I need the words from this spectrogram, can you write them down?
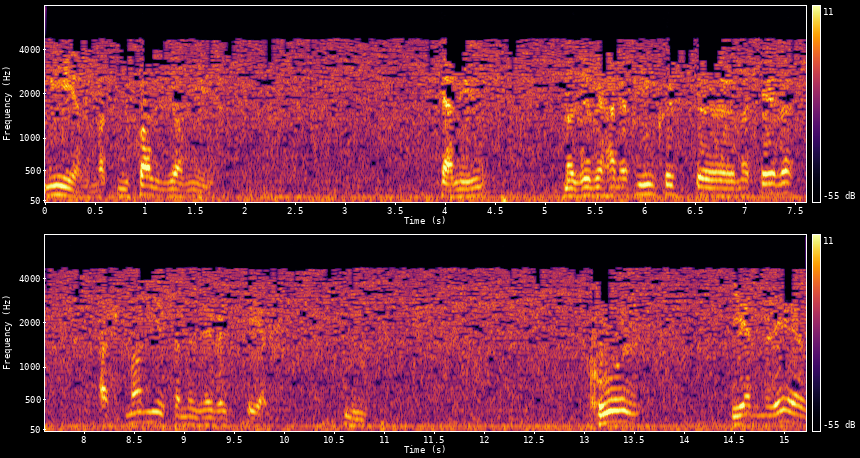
مية بس مثال الجامعية يعني مذهب الحنفيين كنت مسألة أشمامية مذهب كثير خور يمريض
